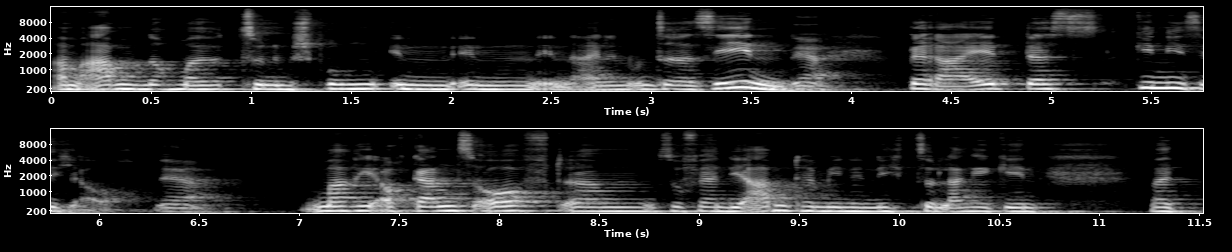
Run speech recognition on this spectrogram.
am Abend nochmal zu einem Sprung in, in, in einen unserer Seen ja. bereit. Das genieße ich auch. Ja. Mache ich auch ganz oft, ähm, sofern die Abendtermine nicht so lange gehen, weil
